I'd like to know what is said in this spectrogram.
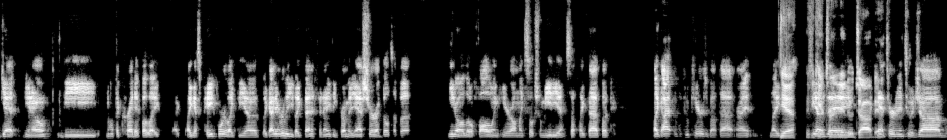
get, you know, the not the credit, but like I, I guess paid for it, like the uh, like I didn't really like benefit anything from it. Yeah, sure, I built up a, you know, a little following here on like social media and stuff like that, but like I who cares about that, right? Like yeah if you can't turn it into a job I yeah can't turn it into a job.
